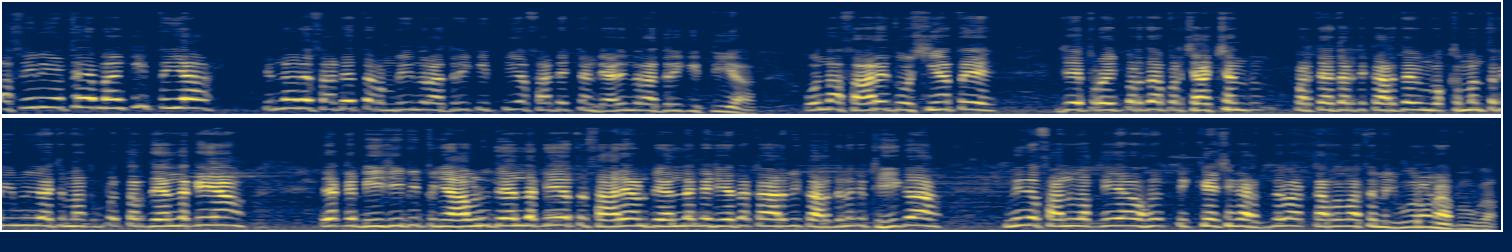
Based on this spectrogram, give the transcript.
ਅਸੀਂ ਵੀ ਇੱਥੇ ਮੰਗ ਕੀਤੀ ਆ, ਜਿਨ੍ਹਾਂ ਨੇ ਸਾਡੇ ਧਰਮ ਦੀ ਨਰਾਦਰੀ ਕੀਤੀ ਆ, ਸਾਡੇ ਝੰਡਿਆਂ ਦੀ ਨਰਾਦਰੀ ਕੀਤੀ ਆ। ਉਹਨਾਂ ਸਾਰੇ ਦੋਸ਼ੀਆਂ ਤੇ ਜੇ ਫਿਰੋਜ਼ਪੁਰ ਦਾ ਪ੍ਰਸ਼ਾਸਨ ਪਰਚਾ ਦਰਜ ਕਰਦੇ ਹੋਏ ਮੁੱਖ ਮੰਤਰੀ ਨੂੰ ਵੀ ਅੱਜ ਮੰਗ ਪੱਤਰ ਦੇਣ ਲੱਗੇ ਆ। ਇੱਕ ਡੀਜੀਪੀ ਪੰਜਾਬ ਨੂੰ ਦੇਣ ਲੱਗੇ ਆ ਤੇ ਸਾਰਿਆਂ ਨੂੰ ਦੇਣ ਲੱਗੇ, ਜੇ ਤਾਂ ਕਾਰ ਵੀ ਕਰ ਦੇਣਗੇ, ਠੀਕ ਆ। ਨਹੀਂ ਤਾਂ ਸਾਨੂੰ ਅੱਗੇ ਆ, ਉਹ ਤਿੱਖੇ ਸੰਘਰਸ਼ ਕਰਨ ਵਾਸਤੇ ਮਜਬੂਰ ਹੋਣਾ ਪਊਗਾ।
